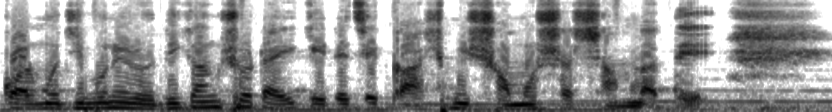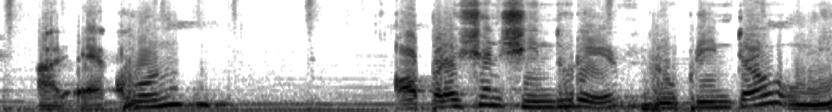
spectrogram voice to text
কর্মজীবনের অধিকাংশটাই কেটেছে কাশ্মীর সমস্যা সামলাতে। আর এখন অপারেশন সিন্ধুরের ব্লুপ্রিন্টটাও উনি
